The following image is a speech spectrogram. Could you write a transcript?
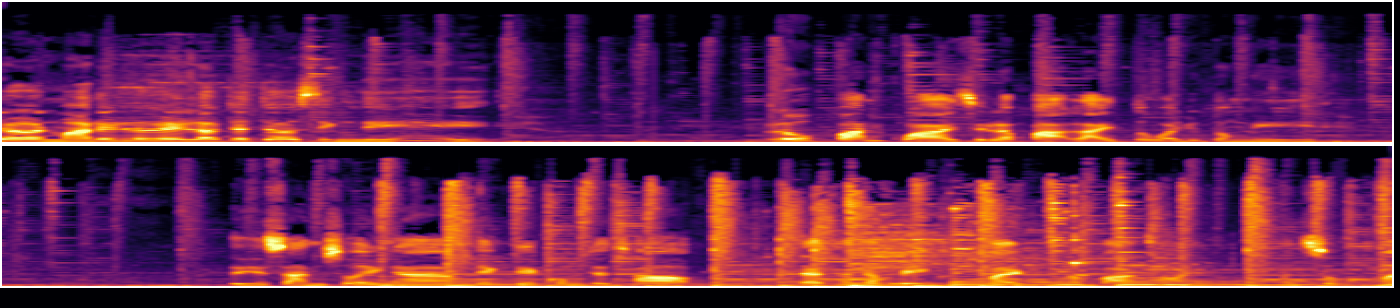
เดินมาเรื่อยๆ แล้วจะเจอสิ่งนี้ รูปปั้นควายศิลปะหลายตัวอยู่ตรงนี้ สีสันสวยงามเด็กๆคงจะชอบ แต่ถ้าจะปีนขึ้นไปคงลำบากหน่อย มันสูงม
